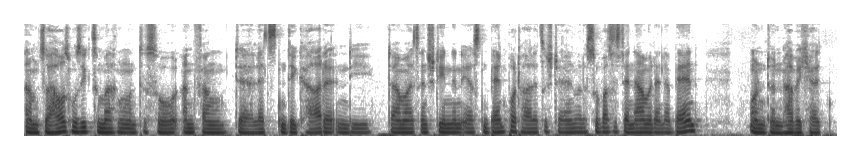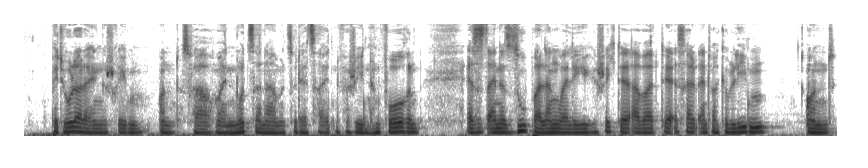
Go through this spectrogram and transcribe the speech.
ähm, zu Hausmusik zu machen und das so Anfang der letzten Dekade in die damals entstehenden ersten Bandportale zu stellen. Weil das so, was ist der Name deiner Band? Und dann habe ich halt Petula dahingeschrieben und das war auch mein Nutzername zu der Zeit in verschiedenen Foren. Es ist eine super langweilige Geschichte, aber der ist halt einfach geblieben und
